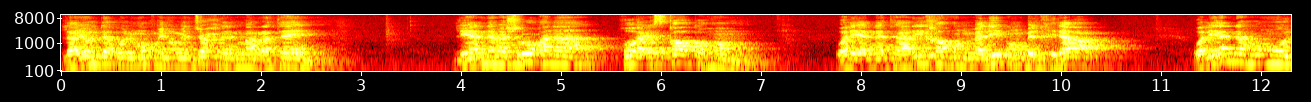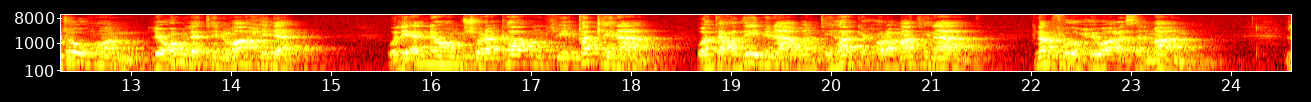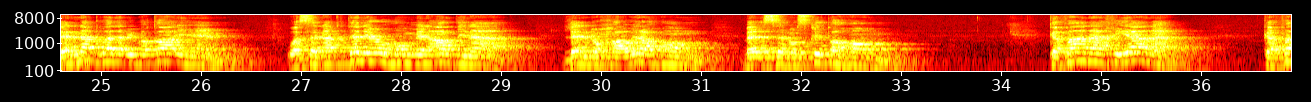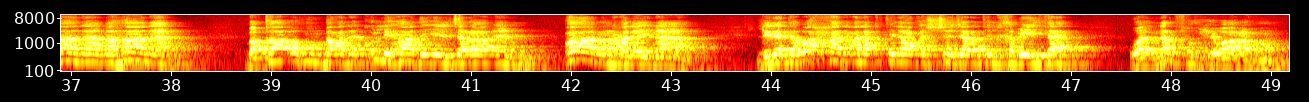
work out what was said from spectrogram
لا يندب المؤمن من جحر مرتين لأن مشروعنا هو إسقاطهم ولأن تاريخهم مليء بالخداع ولأنهم وجوه لعملة واحدة ولأنهم شركاء في قتلنا وتعذيبنا وانتهاك حرماتنا نرفض حوار سلمان. لن نقبل ببقائهم وسنقتلعهم من أرضنا. لن نحاورهم بل سنسقطهم. كفانا خيانة كفانا مهانة بقاؤهم بعد كل هذه الجرائم عار علينا. لنتوحد على اقتلاع الشجرة الخبيثة ولنرفض حوارهم.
